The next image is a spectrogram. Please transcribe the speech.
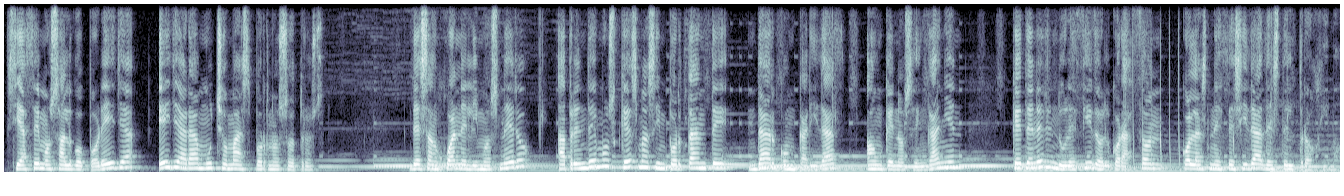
si hacemos algo por ella, ella hará mucho más por nosotros. De San Juan el Limosnero aprendemos que es más importante dar con caridad, aunque nos engañen, que tener endurecido el corazón con las necesidades del prójimo.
